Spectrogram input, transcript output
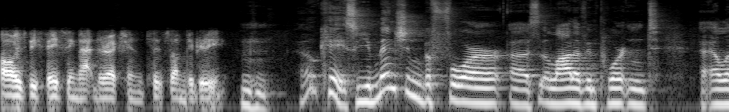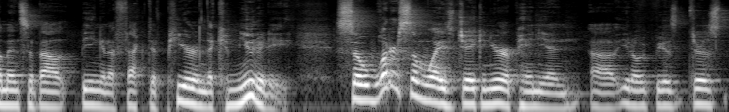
always be facing that direction to some degree. Mm-hmm. Okay, so you mentioned before uh, a lot of important uh, elements about being an effective peer in the community. So, what are some ways, Jake, in your opinion, uh, you know, because there's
